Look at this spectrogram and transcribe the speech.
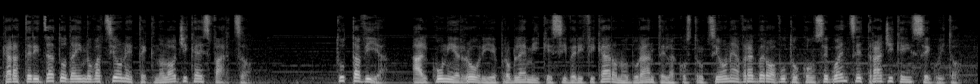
caratterizzato da innovazione tecnologica e sfarzo. Tuttavia, alcuni errori e problemi che si verificarono durante la costruzione avrebbero avuto conseguenze tragiche in seguito.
